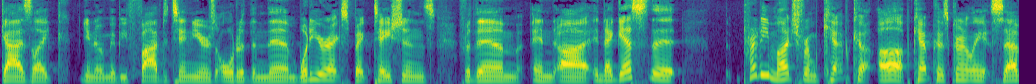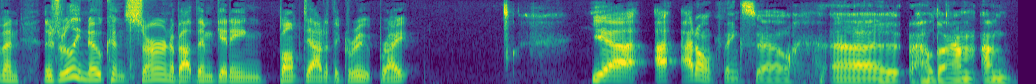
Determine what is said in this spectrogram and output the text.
guys like you know maybe five to ten years older than them. What are your expectations for them? And uh, and I guess that pretty much from Koepka up, Koepka's currently at seven. There's really no concern about them getting bumped out of the group, right? Yeah, I, I don't think so. Uh, hold on, I'm I'm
